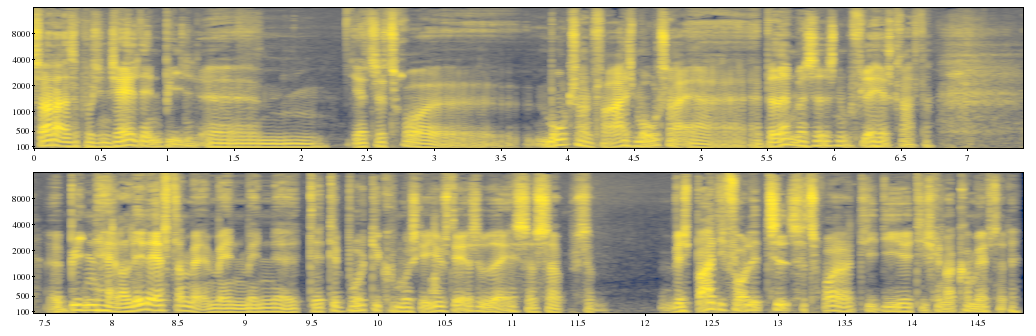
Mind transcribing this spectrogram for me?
så er der altså potentiale den bil. Øh, jeg, jeg tror, øh, motoren, Ferraris motor er, er bedre end Mercedes nu, flere hestkræfter. Øh, bilen halder lidt efter, men, men øh, det, det burde de kunne måske justere sig ud af, så, så, så hvis bare de får lidt tid, så tror jeg, at de, de, de skal nok komme efter det.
